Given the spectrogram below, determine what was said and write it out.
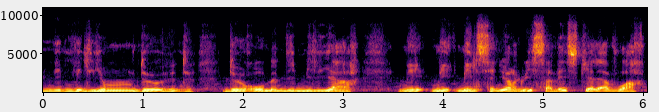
millions d'euros, même des milliards, mais, mais, le Seigneur, lui, savait ce qu'il allait avoir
